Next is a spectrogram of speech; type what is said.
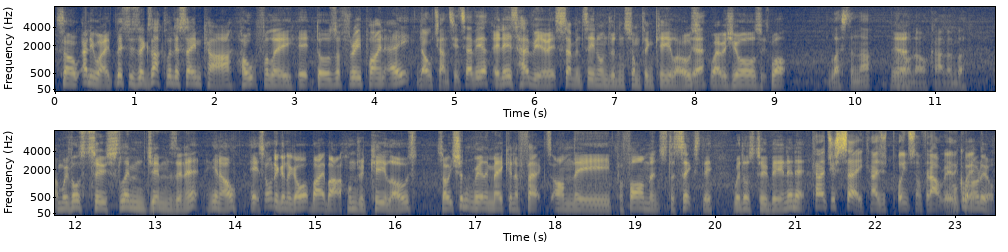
so anyway, this is exactly the same car. Hopefully, it does a 3.8. No chance it's heavier. It is heavier. It's 1700 and something kilos, Yeah. whereas yours is what? Less than that. I Yeah. don't know, can't remember. And with us two slim gyms in it, you know, it's only going to go up by about 100 kilos. So it shouldn't really make an effect on the performance to 60 with us two being in it. Can I just say, can I just point something out really Oh, quick? on, hurry up.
